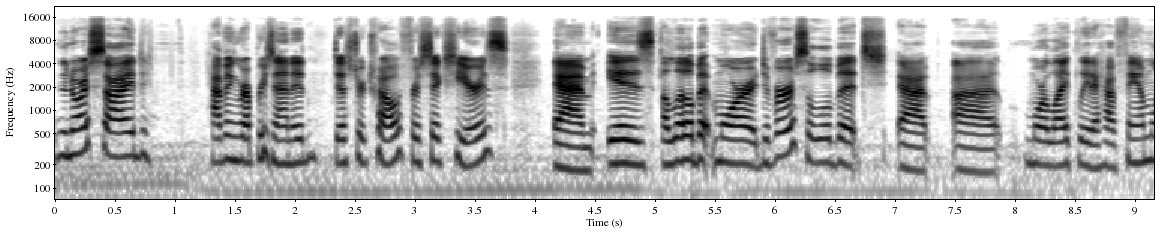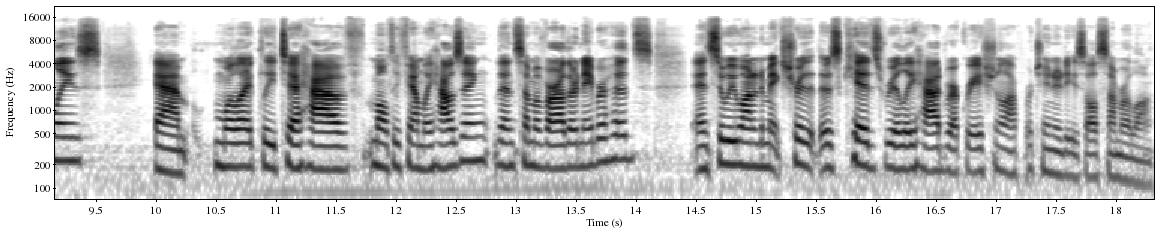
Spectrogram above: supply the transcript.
the North Side, having represented District 12 for six years, um, is a little bit more diverse, a little bit uh, uh, more likely to have families, um, more likely to have multifamily housing than some of our other neighborhoods. And so we wanted to make sure that those kids really had recreational opportunities all summer long.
